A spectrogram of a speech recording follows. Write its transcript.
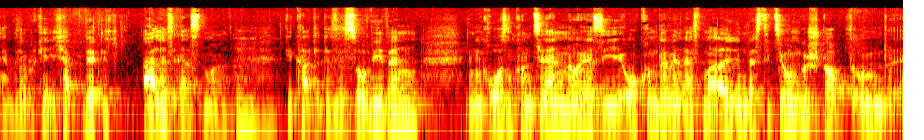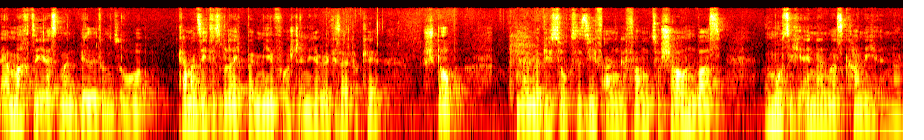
habe ich gesagt, okay, ich habe wirklich alles erstmal gecuttet. Das ist so wie wenn in einem großen Konzern ein neuer CEO kommt, da werden erstmal alle Investitionen gestoppt und er macht sich erstmal ein Bild und so kann man sich das vielleicht bei mir vorstellen. Ich habe wirklich gesagt, okay, stopp. Und dann wirklich sukzessiv angefangen zu schauen, was muss ich ändern, was kann ich ändern.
